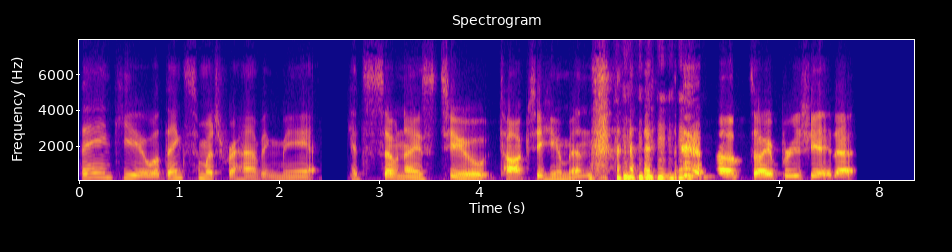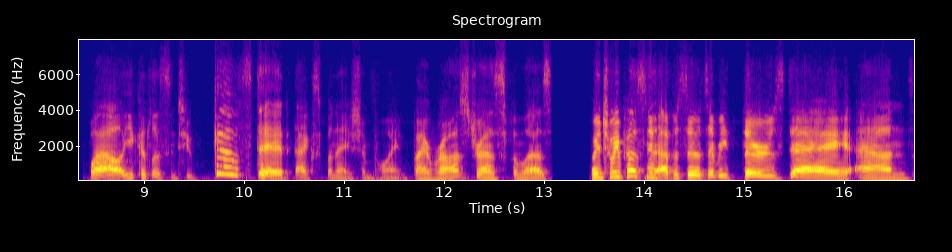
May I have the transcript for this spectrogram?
Thank you. Well, thanks so much for having me. It's so nice to talk to humans. um, so I appreciate it. well, you could listen to Ghosted! Exclamation Point by Roz Velez, which we post new episodes every Thursday. And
